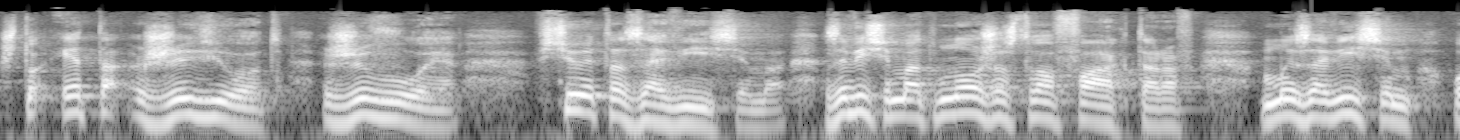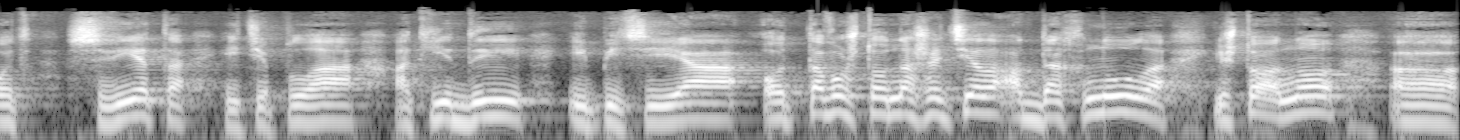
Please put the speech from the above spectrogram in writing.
что это живет, живое – все это зависимо. Зависимо от множества факторов. Мы зависим от света и тепла, от еды и питья, от того, что наше тело отдохнуло и что оно э,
